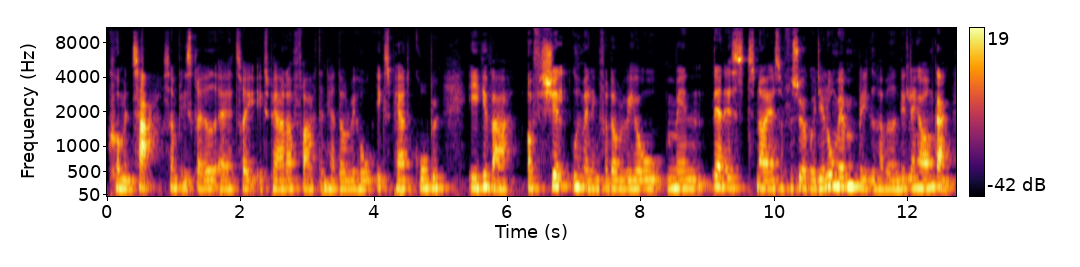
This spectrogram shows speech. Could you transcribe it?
kommentar, som blev skrevet af tre eksperter fra den her WHO-ekspertgruppe, ikke var officiel udmelding fra WHO, men dernæst, når jeg så forsøger at gå i dialog med dem, hvilket har været en lidt længere omgang,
